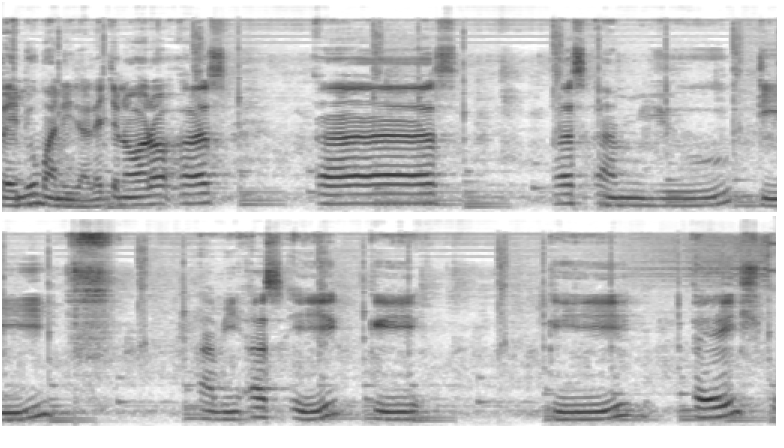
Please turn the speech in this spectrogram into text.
ဘယ်မြို့မှာနေတာလဲကျွန်တော်ကတော့ S S S M U D အပြင် S A K K H O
